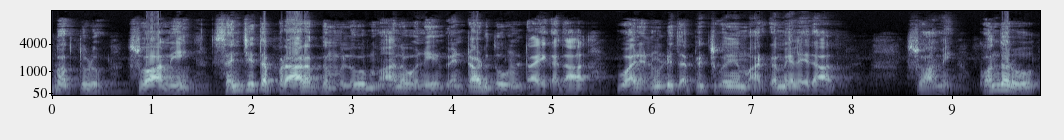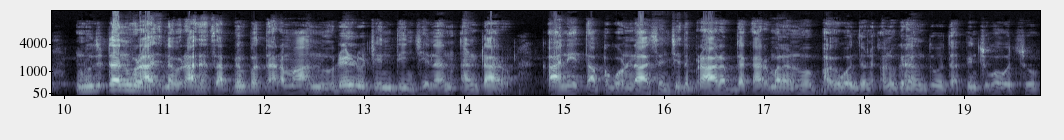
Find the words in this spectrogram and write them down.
భక్తుడు స్వామి సంచిత ప్రారంధములు మానవుని వెంటాడుతూ ఉంటాయి కదా వారి నుండి తప్పించుకునే మార్గమే లేదా? స్వామి కొందరు నుదుటను వ్రాసిన వ్రాత తప్పింపతరమా నూరేళ్ళు చింతించినన్ అంటారు. కానీ తప్పకుండా సంచిత ప్రారంధ కర్మలను భగవంతుని అనుగ్రహంతో తప్పించుకోవచ్చు.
